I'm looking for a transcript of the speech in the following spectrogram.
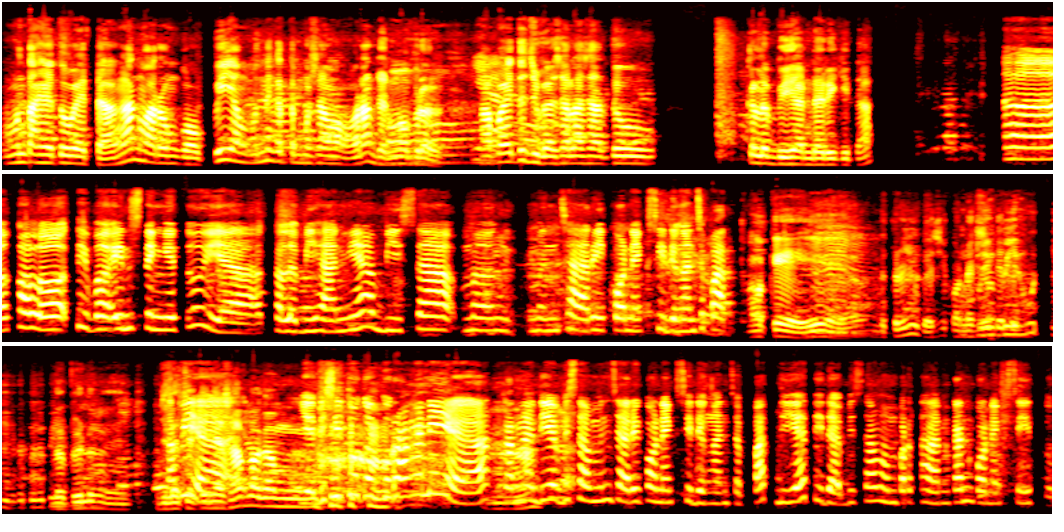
entah itu wedangan, warung kopi, yang penting ketemu sama orang dan Oh. ngobrol. Iya. Apa itu juga salah satu kelebihan dari kita? Eh, kalau tipe insting itu ya kelebihannya bisa men- mencari koneksi dengan cepat. Oke, iya, ya. betul juga sih koneksi lebih kita. Yahudi, lebih Lebih Tapi ya- siapa kamu? Ya di situ kekurangannya ya, Nah. karena dia bisa mencari koneksi dengan cepat, dia tidak bisa mempertahankan koneksi itu.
